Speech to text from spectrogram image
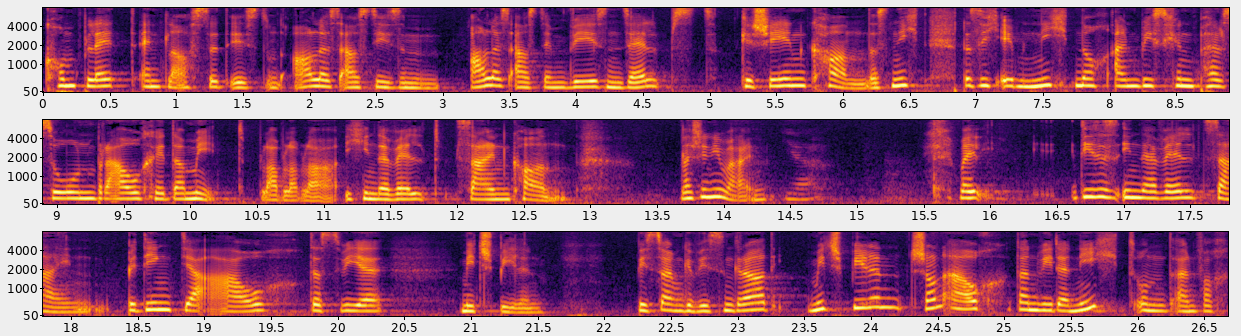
komplett entlastet ist und alles aus diesem, alles aus dem Wesen selbst geschehen kann, dass, nicht, dass ich eben nicht noch ein bisschen Person brauche, damit, bla bla bla, ich in der Welt sein kann. Weißt du, was ich meine? Ja. Weil dieses in der Welt sein bedingt ja auch, dass wir mitspielen bis zu einem gewissen Grad mitspielen, schon auch dann wieder nicht und einfach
